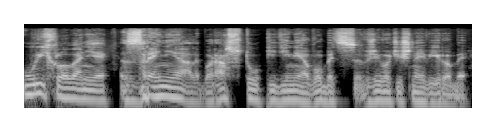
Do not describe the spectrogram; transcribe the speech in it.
urýchlovanie zrenia alebo rastu hydiny a vôbec v živočišnej výrobe.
